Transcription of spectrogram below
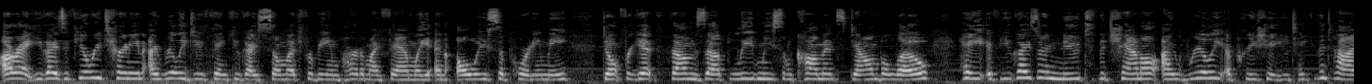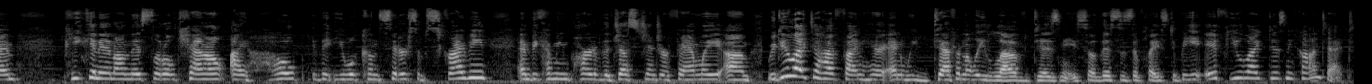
All right, you guys, if you're returning, I really do thank you guys so much for being part of my family and always supporting me. Don't forget thumbs up, leave me some comments down below. Hey, if you guys are new to the channel, I really appreciate you taking the time peeking in on this little channel. I hope that you will consider subscribing and becoming part of the Just Ginger family. Um, we do like to have fun here and we definitely love Disney. So this is the place to be if you like Disney content.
